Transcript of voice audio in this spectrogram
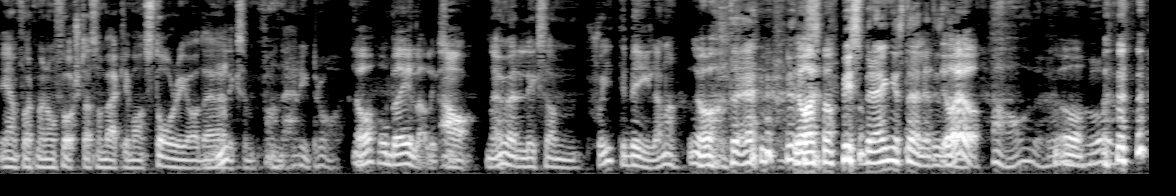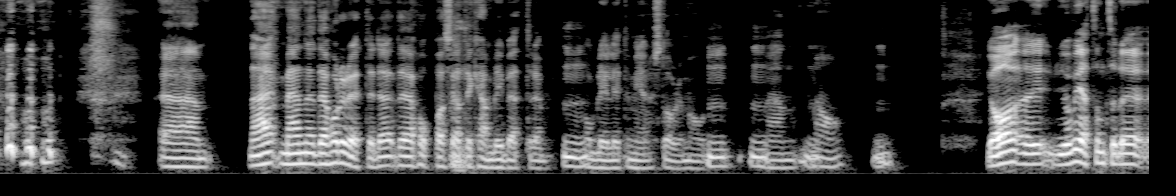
ja. jämfört med de första som verkligen var en story och det är liksom, fan det här är bra. Ja, och bilar liksom. Ja, nu är det liksom skit i bilarna. Ja. Det Ja, ja. Vi spränger istället. istället. Ja, ja. Jaha, det, Ja. Ehm, nej, men det har du rätt i. Det, det hoppas jag att det kan bli bättre. Och bli lite mer story mode. Mm, mm. Men, ja. Ja, eh, jag vet inte det.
